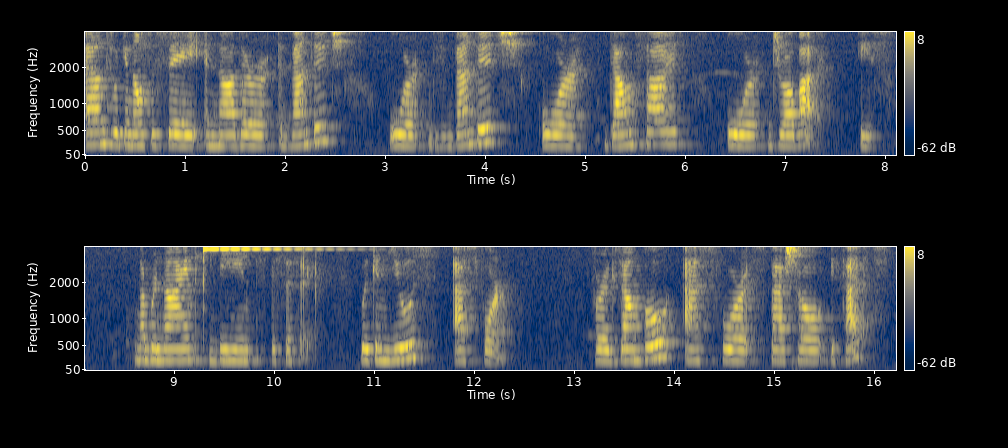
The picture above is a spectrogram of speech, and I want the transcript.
And we can also say another advantage or disadvantage or downside or drawback is. Number nine, being specific. We can use as for. For example, as for special effects,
